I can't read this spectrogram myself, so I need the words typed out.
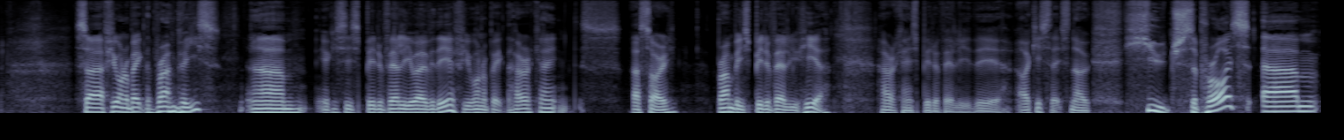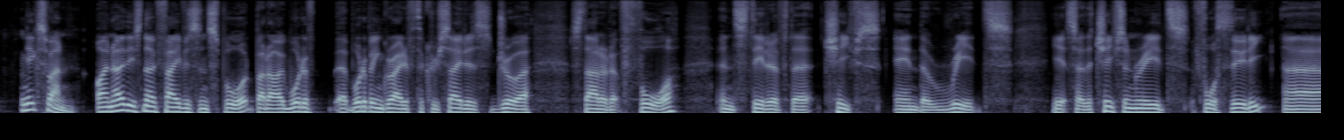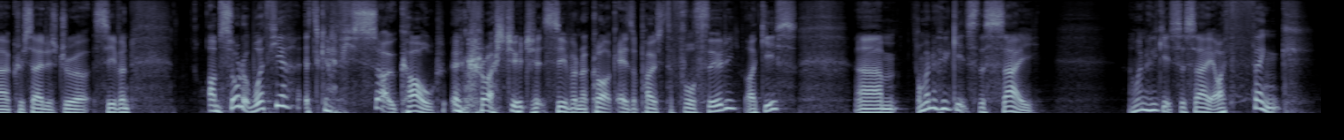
So if you want to back the Brumbies, um, I guess there's better value over there. If you want to back the Hurricanes, uh, sorry, Brumbies better value here, Hurricanes better value there. I guess that's no huge surprise. Um, next one. I know there's no favours in sport, but I would have it would have been great if the Crusaders Drua started at four instead of the Chiefs and the Reds. Yeah, so the Chiefs and Reds four thirty, uh, Crusaders at seven. I'm sort of with you. It's going to be so cold in Christchurch at seven o'clock as opposed to four thirty. I guess. Um, I wonder who gets the say. I wonder who gets the say. I think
